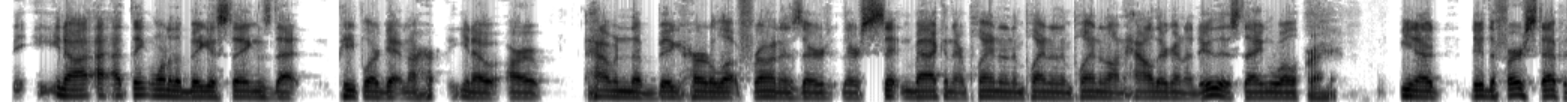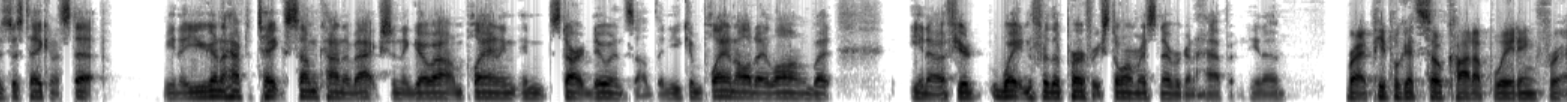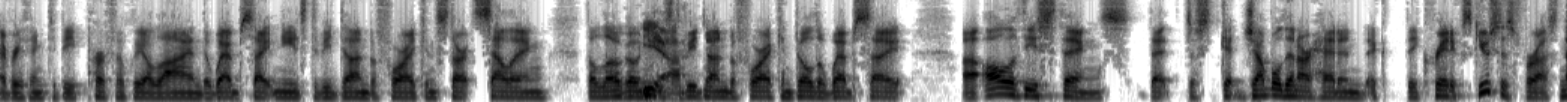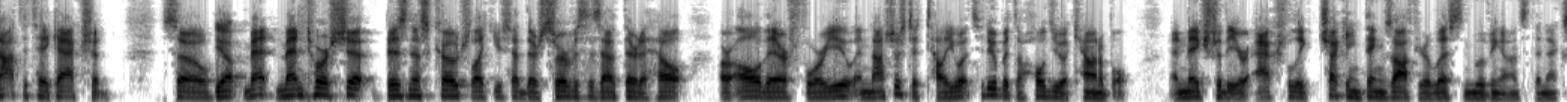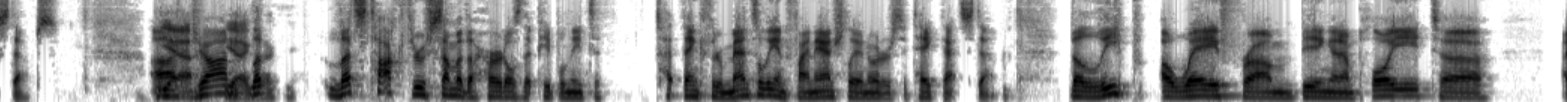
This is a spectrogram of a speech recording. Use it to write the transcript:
you know, I, I think one of the biggest things that people are getting, a, you know, are having the big hurdle up front is they're they're sitting back and they're planning and planning and planning on how they're going to do this thing. Well, right you know, dude, the first step is just taking a step. You know, you're going to have to take some kind of action and go out and plan and, and start doing something. You can plan all day long, but you know, if you're waiting for the perfect storm, it's never going to happen. You know. Right. People get so caught up waiting for everything to be perfectly aligned. The website needs to be done before I can start selling. The logo needs yeah. to be done before I can build a website. Uh, all of these things that just get jumbled in our head and they create excuses for us not to take action. So, yep. Me- mentorship, business coach, like you said, there's services out there to help are all there for you and not just to tell you what to do, but to hold you accountable and make sure that you're actually checking things off your list and moving on to the next steps. Uh, yeah, John, yeah, exactly. let, us talk through some of the hurdles that people need to t- think through mentally and financially in order to take that step. The leap away from being an employee to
